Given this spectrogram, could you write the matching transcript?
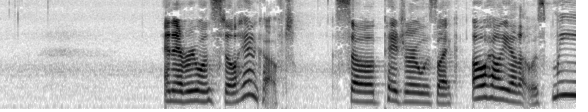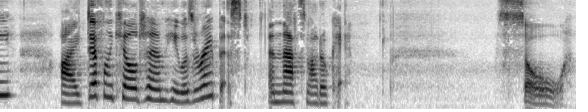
and everyone's still handcuffed. So Pedro was like, oh, hell yeah, that was me. I definitely killed him. He was a rapist. And that's not okay. So.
